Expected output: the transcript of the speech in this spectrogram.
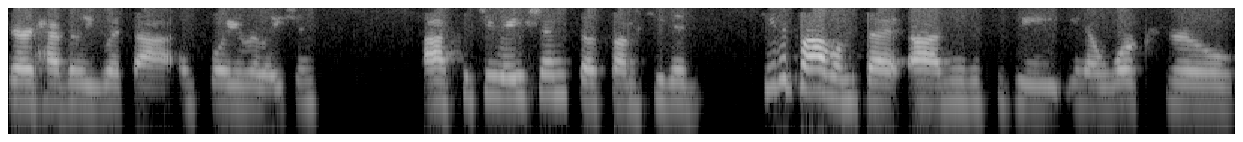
very heavily with uh, employee relations uh, situations. So some heated heated problems that uh, needed to be, you know, worked through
